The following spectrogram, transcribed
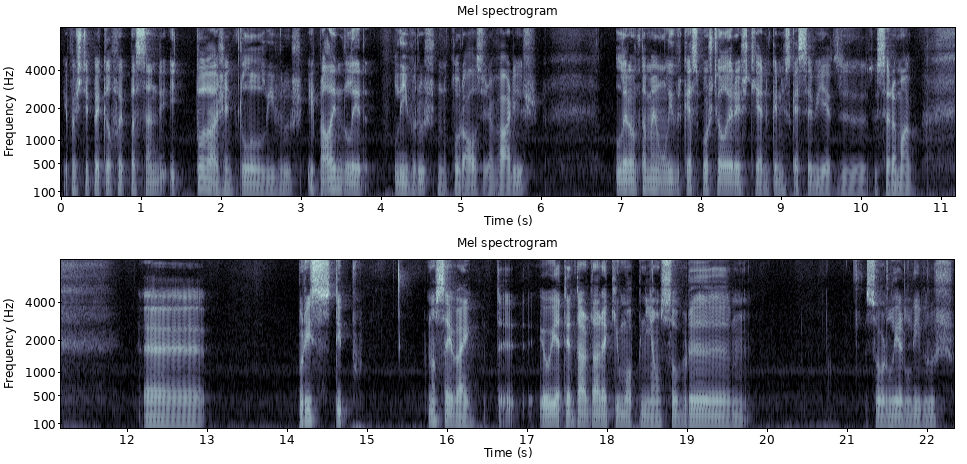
E depois, tipo, aquilo foi passando e toda a gente leu livros. E para além de ler livros, no plural, ou seja, vários, leram também um livro que é suposto eu ler este ano, que eu nem sequer sabia, de, de Saramago. Uh, por isso, tipo, não sei bem. Eu ia tentar dar aqui uma opinião sobre. sobre ler livros.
